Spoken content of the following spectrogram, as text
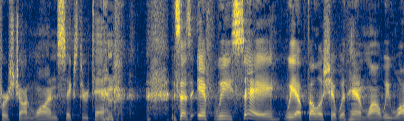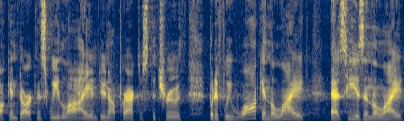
1 John 1 6 through 10. it says, If we say we have fellowship with him while we walk in darkness, we lie and do not practice the truth. But if we walk in the light as he is in the light,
